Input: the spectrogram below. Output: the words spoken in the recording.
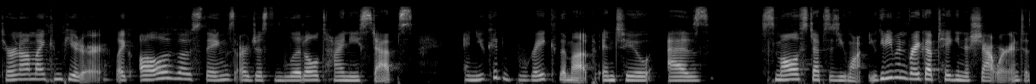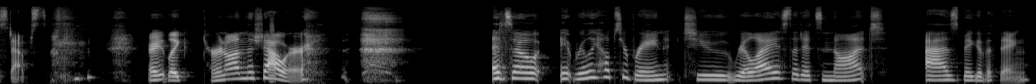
turn on my computer. Like all of those things are just little tiny steps, and you can break them up into as small of steps as you want. You can even break up taking a shower into steps, right? Like turn on the shower. and so it really helps your brain to realize that it's not as big of a thing.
